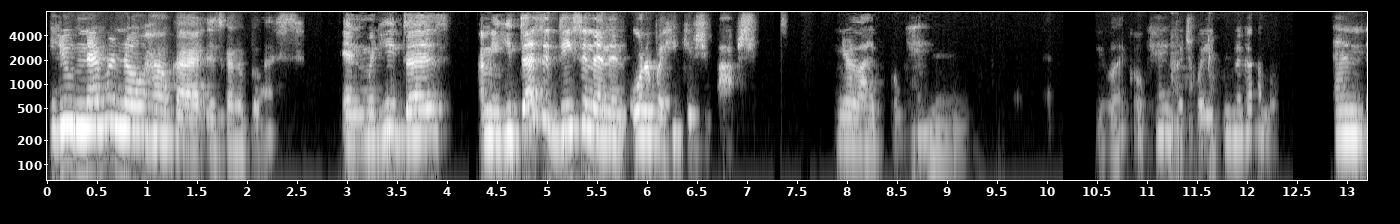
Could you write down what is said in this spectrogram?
you never know how God is going to bless. And when He does, I mean, He does it decent and in order, but He gives you options. And you're like, okay. You're like, okay, which way you gonna go? And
